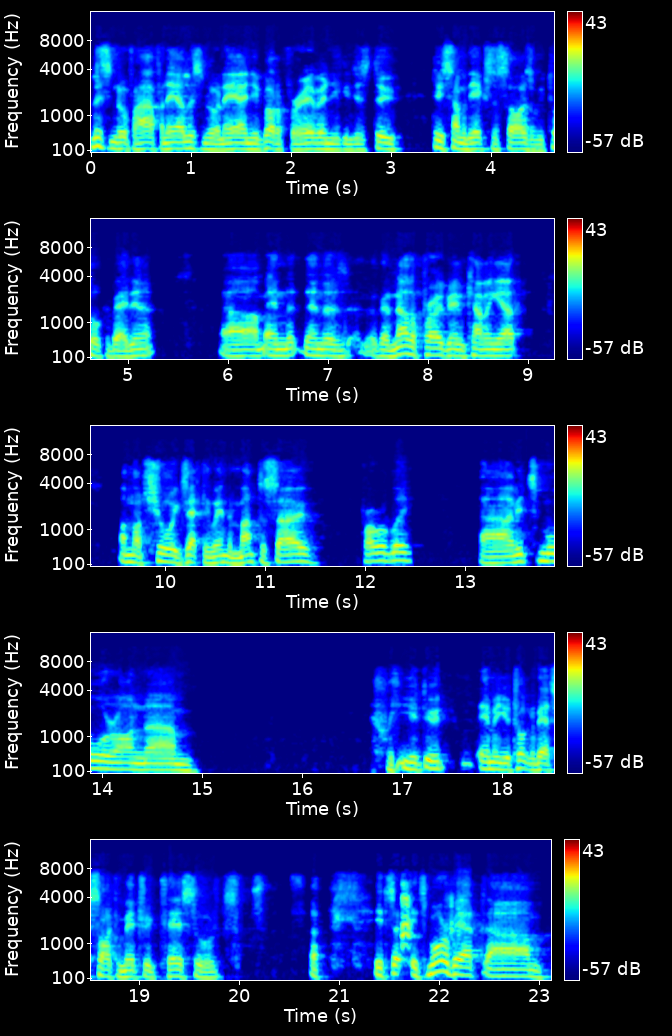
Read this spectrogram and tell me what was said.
listen to it for half an hour, listen to an hour, and you've got it forever, and you can just do do some of the exercises we talk about in it. Um, and then there's we've got another program coming out. I'm not sure exactly when, a month or so, probably. Um, it's more on um, you do, Emma. You're talking about psychometric tests, or it's it's more about um,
